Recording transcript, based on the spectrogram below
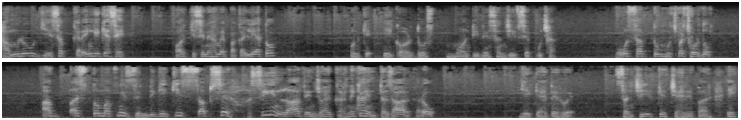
हम लोग ये सब करेंगे कैसे? और किसी ने हमें पकड़ लिया तो? उनके एक और दोस्त मोंटी ने संजीव से पूछा, वो सब तुम मुझ पर छोड़ दो। अब बस तुम अपनी ज़िंदगी की सबसे हसीन रात एंजॉय करने का इंतज़ार करो। ये कहते हुए संजीव के चेहरे पर एक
